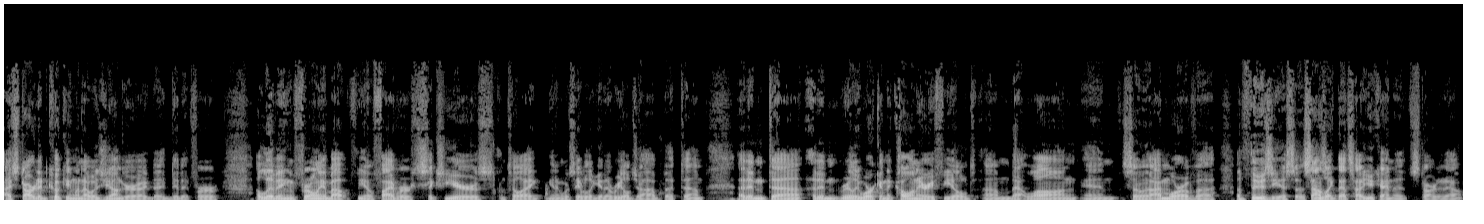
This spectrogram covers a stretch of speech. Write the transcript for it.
I started cooking when I was younger. I, I, did it for a living for only about you know five or six years until I you know was able to get a real job. But um, I didn't uh, I didn't really work in the culinary field um, that long, and so I'm more of a enthusiast. So it sounds like that's how you kind of started out.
